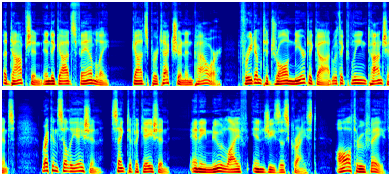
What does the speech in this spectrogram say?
adoption into God's family, God's protection and power, freedom to draw near to God with a clean conscience, reconciliation, sanctification, and a new life in Jesus Christ, all through faith.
